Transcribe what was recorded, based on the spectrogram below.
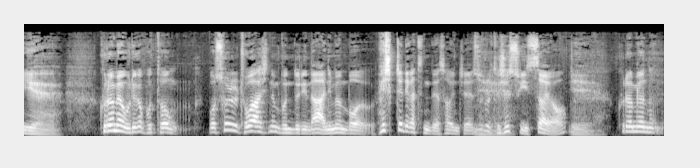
예. 그러면 우리가 보통 뭐 술 좋아하시는 분들이나 아니면 뭐 회식 자리 같은 데서 이제 술을 예. 드실 수 있어요. 예. 그러면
